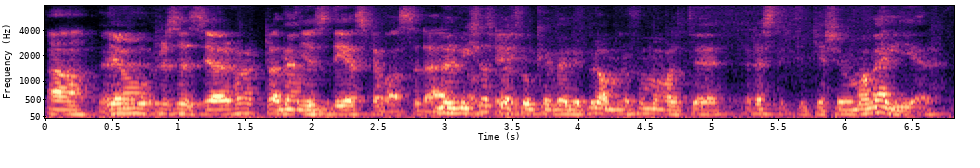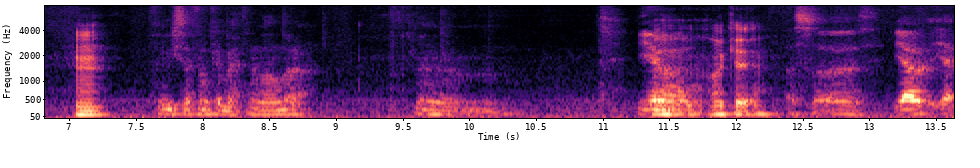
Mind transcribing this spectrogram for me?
Ja, jo Eh, precis. Jag har hört att men- just det ska vara sådär. men vissa okej. spel funkar väldigt bra men då får man vara lite restriktiv kanske vad man väljer. Mm. För vissa funkar bättre än andra. Mm. Jo. Eh, Okej. Alltså, jag, jag,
